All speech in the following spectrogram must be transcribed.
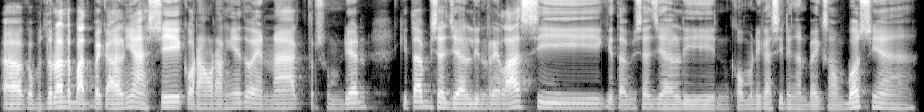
eh, kebetulan tempat PKL-nya asik, orang-orangnya itu enak. Terus kemudian kita bisa jalin relasi, kita bisa jalin komunikasi dengan baik sama bosnya.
